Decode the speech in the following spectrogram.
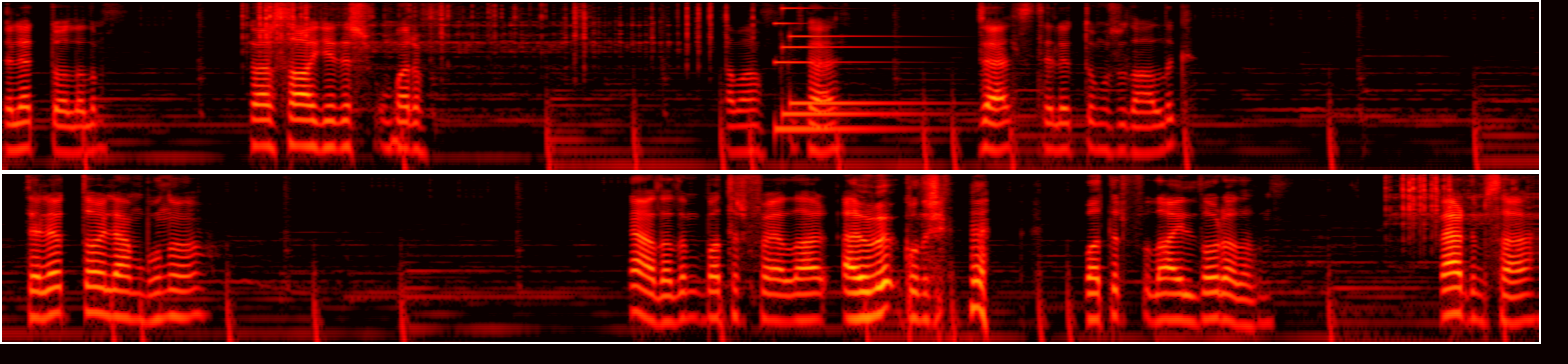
Stiletto alalım. Bu sefer sağa gelir umarım. Tamam güzel. Güzel stilettomuzu da aldık. Stiletto ile bunu ne alalım? Butterfly'lar Evet konuş. Butterfly lore alalım. Verdim sağa.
